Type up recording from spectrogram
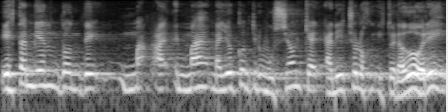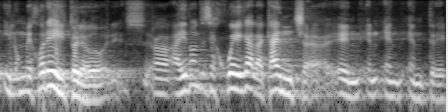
es también donde más, mayor contribución que han hecho los historiadores y los mejores historiadores. Ah, ahí es donde se juega la cancha entre...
